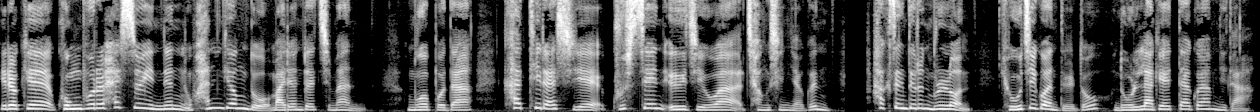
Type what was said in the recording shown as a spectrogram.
이렇게 공부를 할 수 있는 환경도 마련됐지만 무엇보다 카티라 씨의 굳센 의지와 정신력은 학생들은 물론 교직원들도 놀라게 했다고 합니다.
